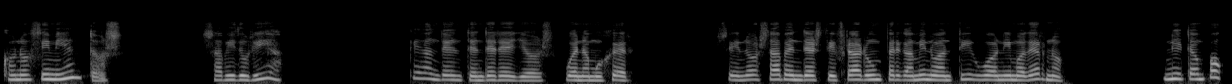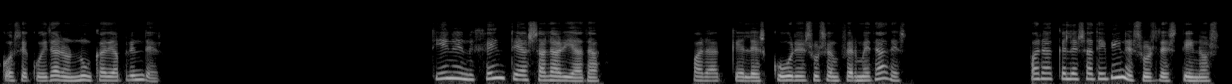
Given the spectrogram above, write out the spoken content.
Conocimientos, sabiduría. ¿Qué han de entender ellos, buena mujer, si no saben descifrar un pergamino antiguo ni moderno, ni tampoco se cuidaron nunca de aprender? tienen gente asalariada para que les cure sus enfermedades, para que les adivine sus destinos,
